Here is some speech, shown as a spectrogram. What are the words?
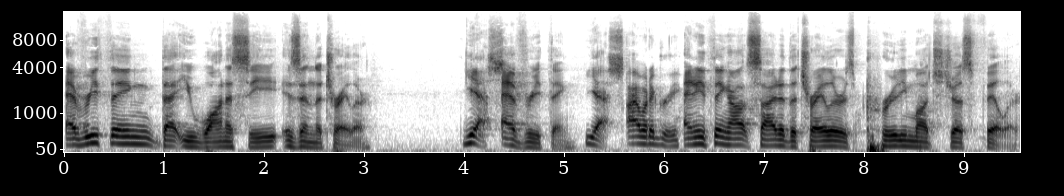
Everything that you want to see is in the trailer. yes, Everything. yes, I would agree. Anything outside of the trailer is pretty much just filler.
